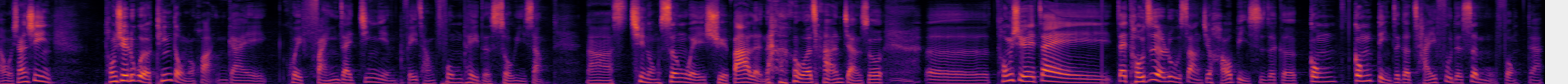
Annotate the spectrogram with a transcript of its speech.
那我相信同学如果有听懂的话，应该会反映在今年非常丰沛的收益上。那庆隆身为雪巴人啊，我常常讲说。呃，同学在在投资的路上，就好比是这个攻攻顶这个财富的圣母峰，对啊。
